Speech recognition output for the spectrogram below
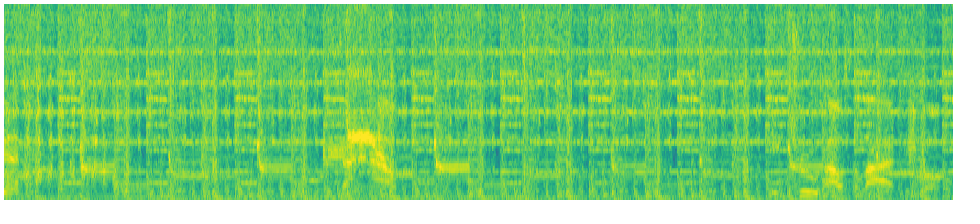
We're signing out. Keep True House alive, people.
